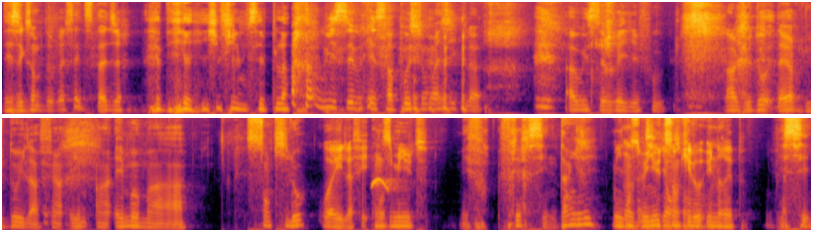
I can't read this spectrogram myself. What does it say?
Des exemples de recettes, c'est-à-dire des- il filme ses plats. Ah oui, c'est vrai, sa potion magique là. Ah oui, c'est vrai, il est fou. Non, Ludo, d'ailleurs, Ludo, il a fait un, un EMOM à 100 kilos. Ouais, il a fait 11 minutes. Mais fr- frère, c'est une dinguerie. Mais il est 11 fatigué minutes, en 100 ce kilos, une rep. C'est-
